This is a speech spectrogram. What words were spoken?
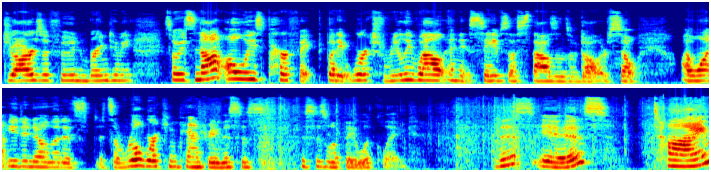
jars of food and bring to me. So it's not always perfect, but it works really well and it saves us thousands of dollars. So I want you to know that it's it's a real working pantry. This is this is what they look like. This is thyme.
